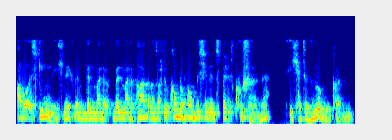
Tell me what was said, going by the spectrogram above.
Aber es ging nicht. nicht? Wenn, wenn, meine, wenn meine Partnerin sagte, komm doch noch ein bisschen ins Bett kuscheln, ne? ich hätte würgen können.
